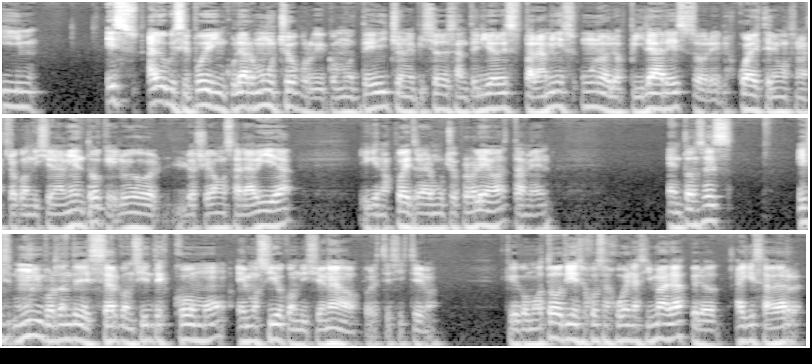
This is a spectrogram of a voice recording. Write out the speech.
Y es algo que se puede vincular mucho porque como te he dicho en episodios anteriores, para mí es uno de los pilares sobre los cuales tenemos nuestro condicionamiento, que luego lo llevamos a la vida y que nos puede traer muchos problemas también. Entonces, es muy importante ser conscientes cómo hemos sido condicionados por este sistema. Que como todo tiene sus cosas buenas y malas, pero hay que saber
